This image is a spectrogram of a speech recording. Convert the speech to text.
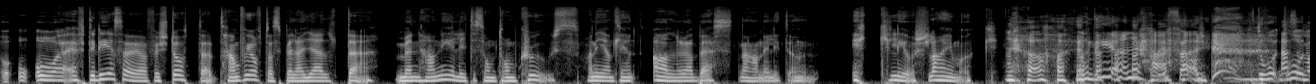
och, och, efter det så har jag förstått att han får ju ofta spela hjälte, men han är lite som Tom Cruise. Han är egentligen allra bäst när han är lite äcklig och schleimuck. Ja. Och det är han ju här. Då, då, Alltså, då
